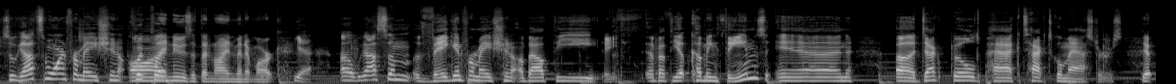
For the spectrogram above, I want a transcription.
so we got some more information Quick on quick play news at the nine minute mark. Yeah, uh, we got some vague information about the about the upcoming themes in uh, deck build pack Tactical Masters. Yep.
